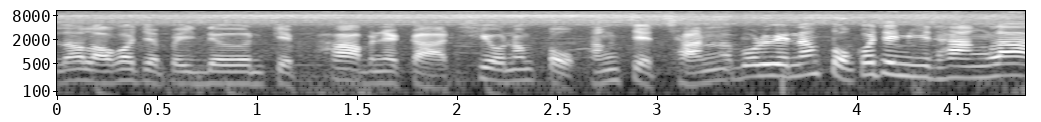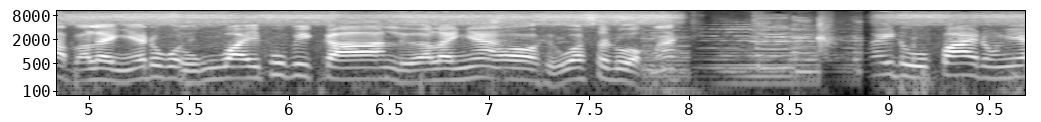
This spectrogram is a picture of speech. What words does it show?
แล้วเราก็จะไปเดินเก็บภาพบรรยากาศเที่ยวน้ำตกทั้ง 7 ชั้น บริเวณน้ำตกก็จะมีทางลาบอะไรอย่างเงี้ยทุกคนสูงวัยผู้พิการหรืออะไรเงี้ยก็ถือว่าสะดวกนะ ให้ดูป้ายตรงนี้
